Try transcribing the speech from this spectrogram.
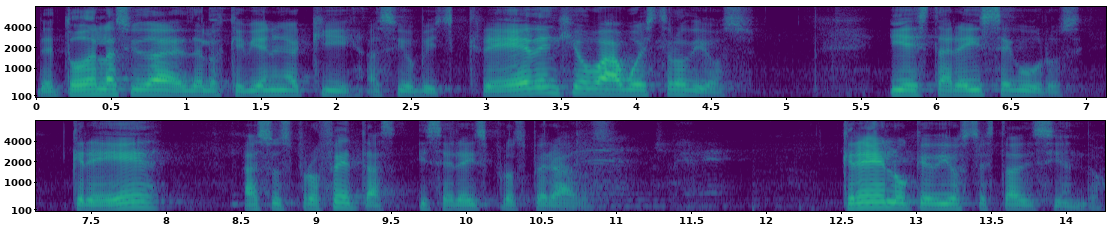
de todas las ciudades de los que vienen aquí a Sio Beach, creed en Jehová vuestro Dios y estaréis seguros, creed a sus profetas y seréis prosperados. Cree lo que Dios te está diciendo.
